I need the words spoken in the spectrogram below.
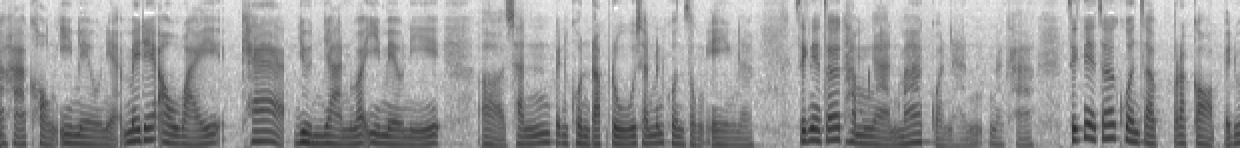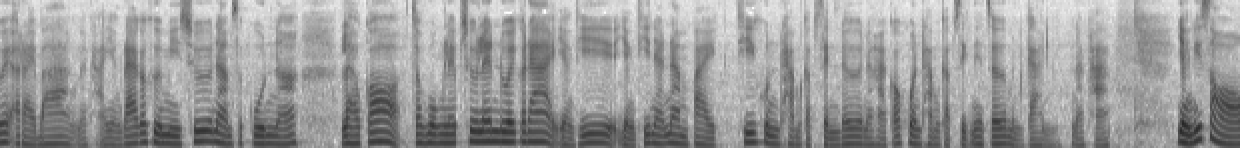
นะคะของอีเมลเนี่ยไม่ได้เอาไว้แค่ยืนยันว่าอีเมลนี้ฉันเป็นคนรับรู้ฉันเป็นคนส่งเองนะ signature ทำงานมากกว่านั้นนะคะ signature ควรจะประกอบไปด้วยอะไรบ้างนะคะ อย่างแรกก็คือมีชื่อนามสกุลนะแล้วก็จะวงเล็บชื่อเล่นด้วยก็ได้ อย่างที่อย่างที่แนะนำไปที่คุณทำกับ sender นะคะก็ควรทำกับ signature เหมือนกันนะคะ อย่างที่สอง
